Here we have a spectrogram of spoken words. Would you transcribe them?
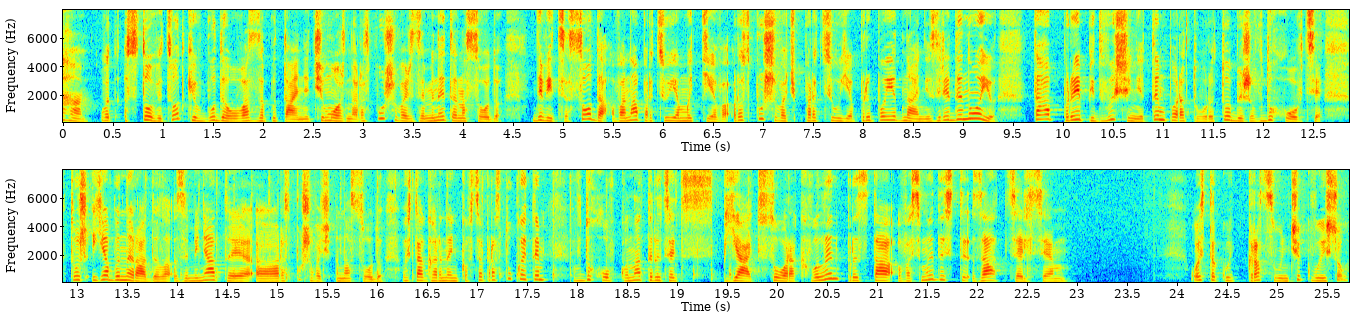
Ага, от 100% буде у вас запитання, чи можна розпушувач замінити на соду. Дивіться, сода вона працює миттєво. Розпушувач працює при поєднанні з рідиною та при підвищенні температури, тобі ж в духовці. Тож я би не радила заміняти е, розпушувач на соду. Ось так гарненько все простукайте в духовку на 35-40 хвилин при 180 за Цельсієм. Ось такий красунчик вийшов,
